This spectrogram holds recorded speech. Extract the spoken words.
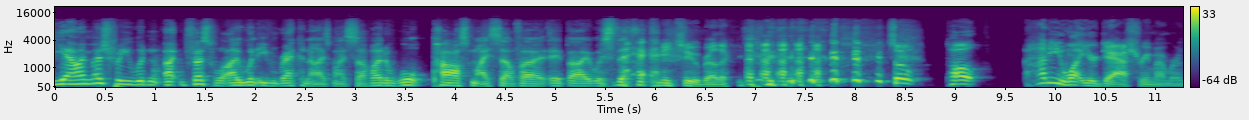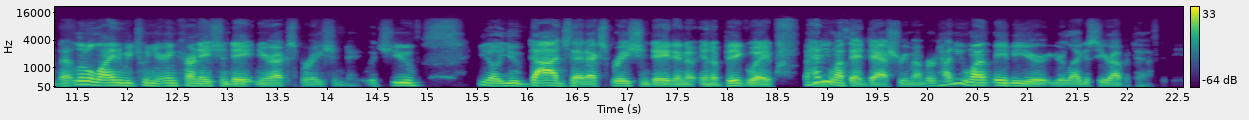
yeah, I most probably wouldn't. I, first of all, I wouldn't even recognize myself. I'd have walked past myself uh, if I was there. Me too, brother. so, Paul, how do you want your dash remembered? That little line in between your incarnation date and your expiration date, which you've, you know, you've dodged that expiration date in a in a big way. But how do you want that dash remembered? How do you want maybe your your legacy or epitaph to be?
